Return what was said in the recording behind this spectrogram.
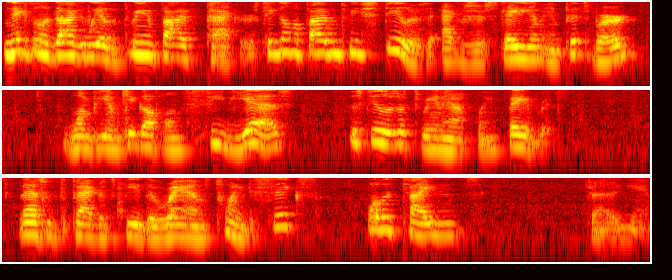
Next on the docket, we have the 3 and 5 Packers taking on the 5 and 3 Steelers at Acrisure Stadium in Pittsburgh. 1 p.m. kickoff on CBS. The Steelers are 3.5 point favorites. Last week, the Packers defeated the Rams 20 to 6, while the Titans. Try that again.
